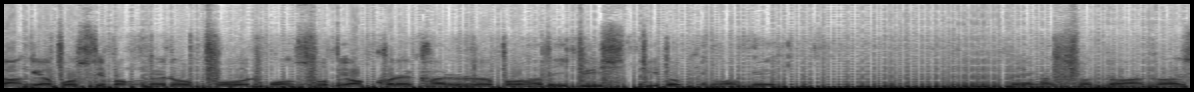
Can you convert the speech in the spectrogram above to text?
গাঙ্গেয় পশ্চিমবঙ্গের ওপর মৌসুমি অক্ষরেখার প্রভাবেই বৃষ্টি দক্ষিণবঙ্গে মেঘাচ্ছন্ন আকাশ।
